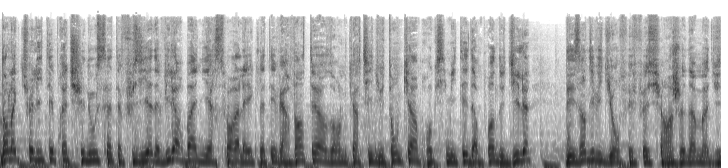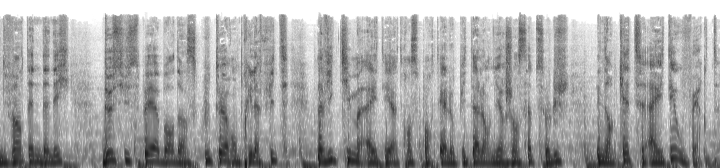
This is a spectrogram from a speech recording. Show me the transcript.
Dans l'actualité près de chez nous, cette fusillade à Villeurbanne hier soir, elle a éclaté vers 20h dans le quartier du Tonkin à proximité d'un point de deal. Des individus ont fait feu sur un jeune homme d'une vingtaine d'années. Deux suspects à bord d'un scooter ont pris la fuite. La victime a été transportée à l'hôpital en urgence absolue. Une enquête a été ouverte.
